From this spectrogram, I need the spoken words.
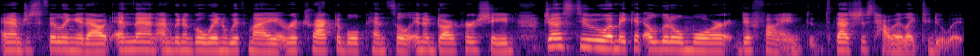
and I'm just filling it out. And then I'm going to go in with my retractable pencil in a darker shade just to uh, make it a little more defined. That's just how I like to do it.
